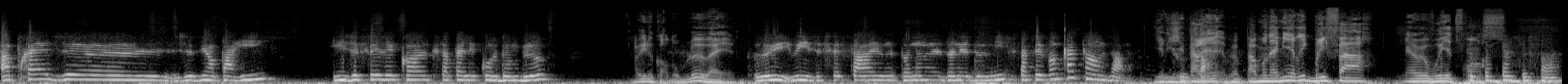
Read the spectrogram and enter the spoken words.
après, je, je vis en Paris et j'ai fait l'école qui s'appelle les Cordons Bleus. Ah Oui, le cordon bleu, ouais. Oui, oui, j'ai fait ça pendant les années 2000. Ça fait 24 ans, déjà. Dirigé par, par mon ami Eric Briffard. Meilleur ouvrier de France. C'est ça, c'est ça.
